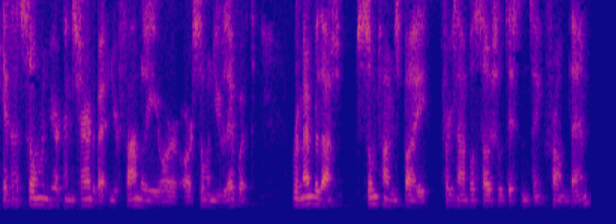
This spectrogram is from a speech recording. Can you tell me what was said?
if it's someone you're concerned about in your family or or someone you live with, remember that sometimes by, for example, social distancing from them,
